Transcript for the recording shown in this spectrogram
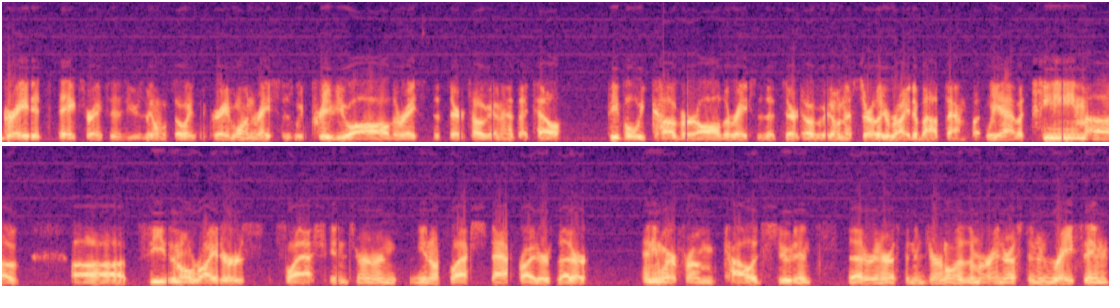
graded stakes races, usually almost always the grade one races. We preview all the races at Saratoga, and as I tell people, we cover all the races at Saratoga. We don't necessarily write about them, but we have a team of uh, seasonal writers slash interns, you know, slash staff writers that are anywhere from college students that are interested in journalism or interested in racing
